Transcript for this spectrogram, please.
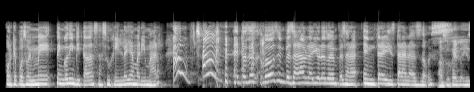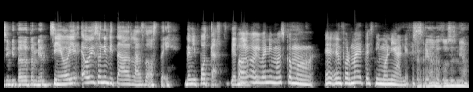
porque pues hoy me tengo de invitadas a Sugeila y a Marimar. Entonces vamos a empezar a hablar y yo les voy a empezar a entrevistar a las dos. A Sugeila y es invitada también. Sí, hoy, hoy son invitadas las dos de, de mi podcast. Hoy, hoy, venimos como en, forma de testimoniales. Se fregan las dos, es mío.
